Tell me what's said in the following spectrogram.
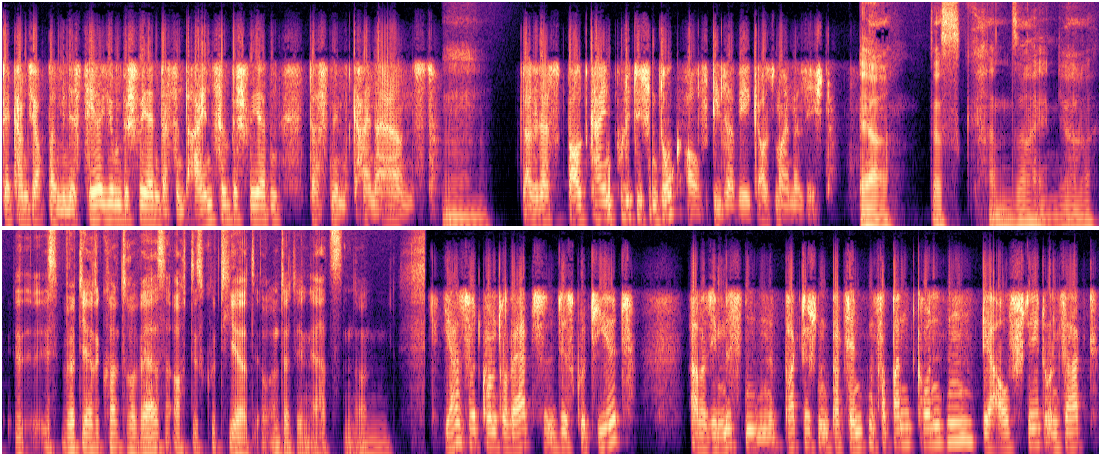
der kann sich auch beim Ministerium beschweren. Das sind Einzelbeschwerden, das nimmt keiner ernst. Mhm. Also das baut keinen politischen Druck auf, dieser Weg aus meiner Sicht. Ja, das kann sein, ja. Es wird ja kontrovers auch diskutiert unter den Ärzten. Und ja, es wird kontrovers diskutiert, aber Sie müssten praktisch einen Patientenverband gründen, der aufsteht und sagt,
